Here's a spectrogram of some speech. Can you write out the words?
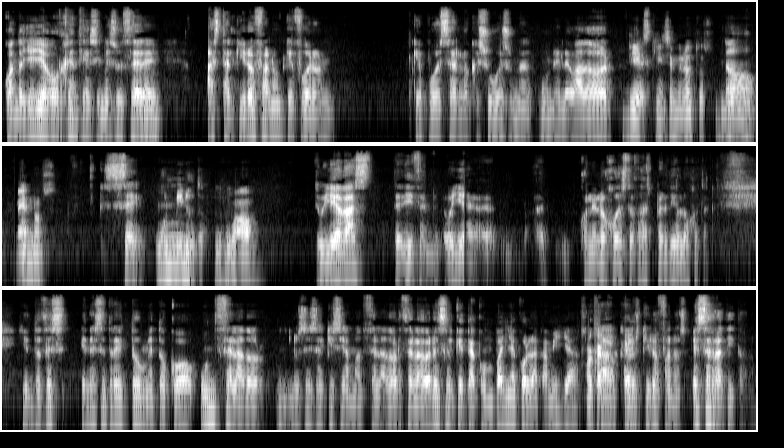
cuando yo llego a urgencias y me sucede, Ujú. hasta el quirófano, que fueron, que puede ser lo que subes una- un elevador, 10, 15 minutos. no, Menos. sé, un minuto. Ujú. Wow. Tú llegas, te dicen, oye, con el ojo destrozado, has perdido el ojo. Tal. Y entonces, en ese trayecto me tocó un celador. No sé si aquí se llaman celador. Celador es el que te acompaña con la camilla Ok. Ah, ok. a los quirófanos, ese ratito, ¿no?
